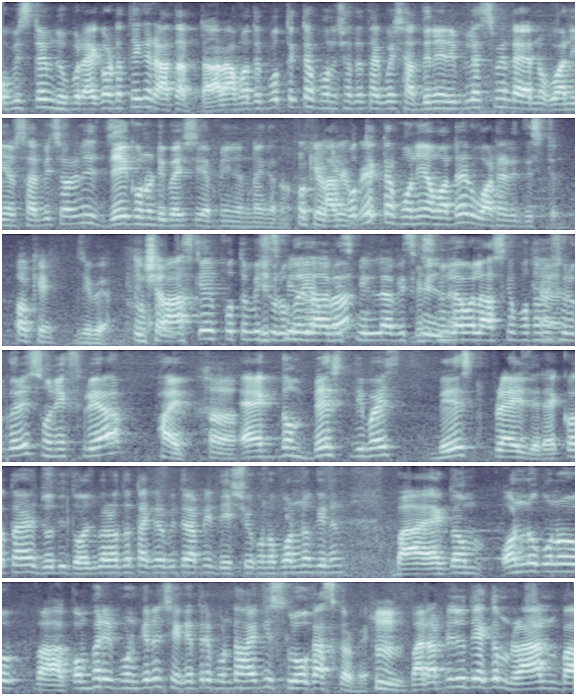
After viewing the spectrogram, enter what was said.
অফিস টাইম দুপুর এগারোটা থেকে রাত আটটা। আর আমাদের প্রত্যেকটা ফোনের সাথে থাকবে সাত দিনের replacement and one year service warranty যে কোনো ডিভাইসই আপনি নেন না কেন। আর প্রত্যেকটা ফোনই আমাদের ওয়াটার রেজিস্ট্যান্ট ওকে জি ভাইয়া। ইনশাআল্লাহ। আজকে প্রথমে শুরু করি বিসমিল্লাহ, বিসমিল্লাহ, বলে আজকে প্রথমে শুরু করি সোনি এক্সপ্রিয়া ফাইভ হ্যাঁ। একদম বেস্ট ডিভাইস বেস্ট প্রাইজের এক কথায় যদি দশ বারো হাজার টাকার ভিতরে আপনি দেশীয় কোনো পণ্য কিনেন বা একদম অন্য কোনো কোম্পানির ফোন কিনেন সেক্ষেত্রে ফোনটা হয় কি স্লো কাজ করবে। বাট আপনি যদি একদম রান বা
